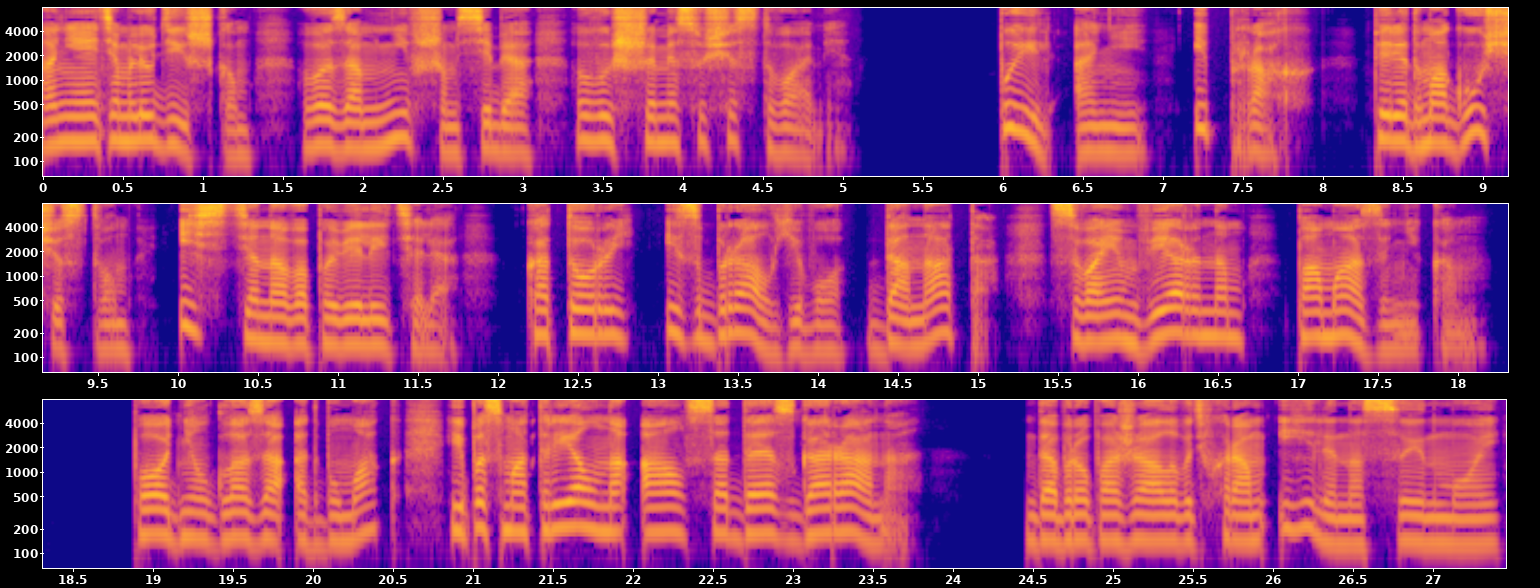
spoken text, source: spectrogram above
а не этим людишкам, возомнившим себя высшими существами. Пыль они и прах перед могуществом истинного повелителя, который избрал его, Доната, своим верным помазанником. Поднял глаза от бумаг и посмотрел на Алса Дес Гарана. «Добро пожаловать в храм Илина, сын мой,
